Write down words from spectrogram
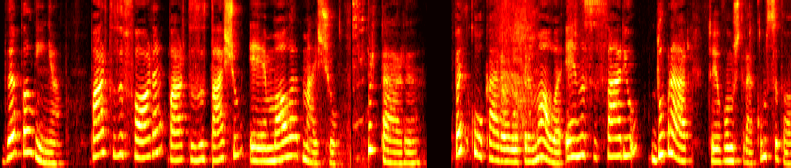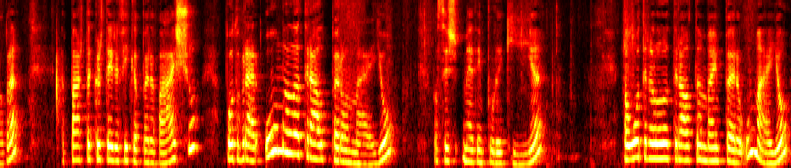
da palhinha. Parte de fora, parte de tacho é a mola macho. Apertar. Para colocar a outra mola é necessário dobrar. Então eu vou mostrar como se dobra. A parte da carteira fica para baixo. Vou dobrar uma lateral para o meio. Vocês medem por aqui. A outra lateral também para o meio.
